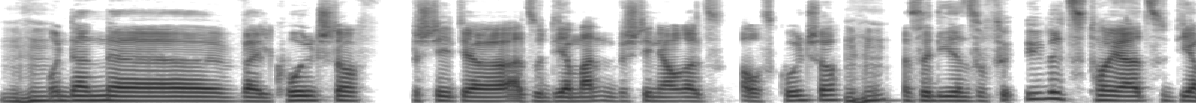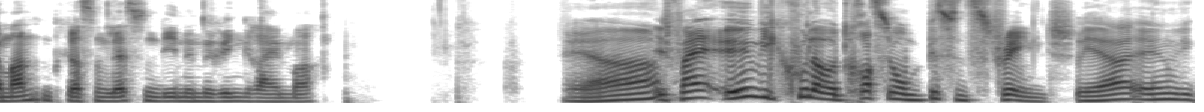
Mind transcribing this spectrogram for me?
Mhm. und dann, äh, weil Kohlenstoff besteht ja, also Diamanten bestehen ja auch als, aus Kohlenstoff, mhm. dass er die dann so für übelst teuer zu Diamanten pressen lässt und die in den Ring reinmacht. Ja. Ich meine, irgendwie cool, aber trotzdem ein bisschen strange. Ja, irgendwie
